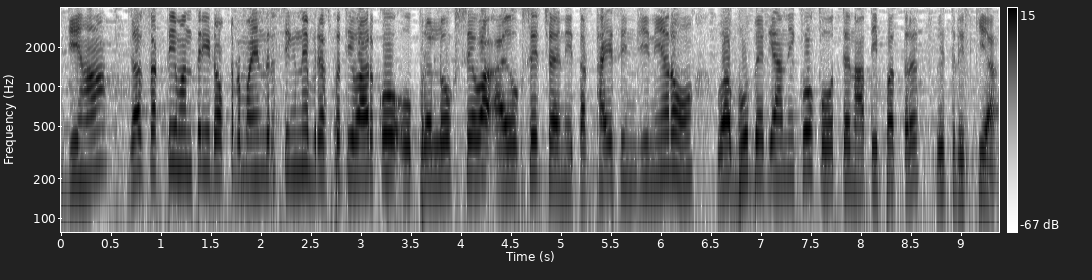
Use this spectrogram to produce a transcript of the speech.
जी हाँ, जल शक्ति मंत्री डॉक्टर महेंद्र सिंह ने बृहस्पतिवार को उप्र लोक सेवा आयोग से चयनित 28 इंजीनियरों व भू वैज्ञानिकों को तैनाती पत्र वितरित किया।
